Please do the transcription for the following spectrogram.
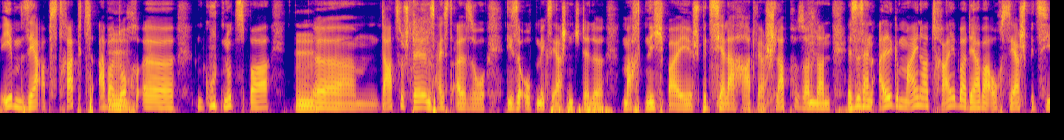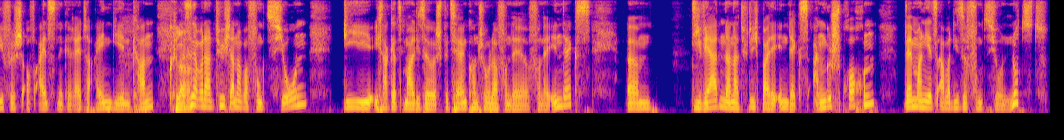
eben sehr abstrakt, aber mhm. doch äh, gut nutzbar mhm. ähm, darzustellen. Das heißt also, diese OpenXR-Schnittstelle macht nicht bei spezieller Hardware schlapp, sondern es ist ein allgemeiner Treiber, der aber auch sehr spezifisch auf einzelne Geräte eingehen kann. Klar. Das sind aber natürlich dann aber Funktionen, die, ich sag jetzt mal, diese speziellen Controller von der von der Index, ähm, die werden dann natürlich bei der Index angesprochen. Wenn man jetzt aber diese Funktion nutzt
